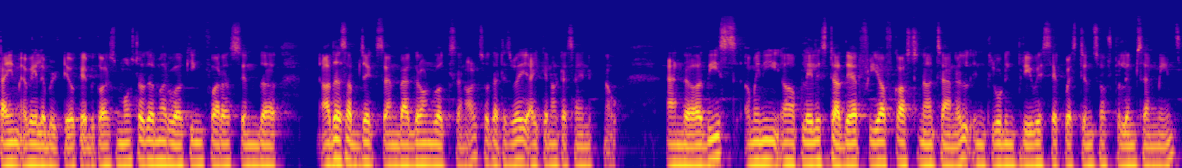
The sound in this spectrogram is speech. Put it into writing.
time availability. Okay, because most of them are working for us in the other subjects and background works and all. So that is why I cannot assign it now and uh, these uh, many uh, playlists are there free of cost in our channel including previous year questions of prelims and mains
